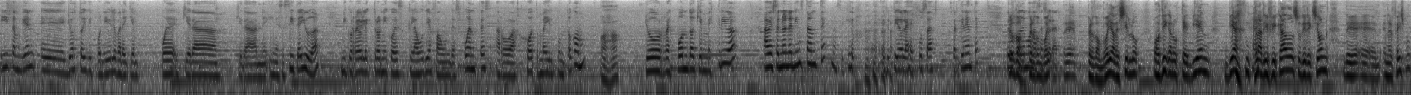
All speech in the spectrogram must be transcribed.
Y también eh, yo estoy disponible para quien puede, quiera, quiera y necesite ayuda. Mi correo electrónico es claudiafaundesfuentes.hotmail.com Yo respondo a quien me escriba, a veces no en el instante, así que pido las excusas pertinentes perdón, perdón, voy, eh, perdón, voy a decirlo, o dígalo usted bien, bien clarificado su dirección de, eh, en el Facebook.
